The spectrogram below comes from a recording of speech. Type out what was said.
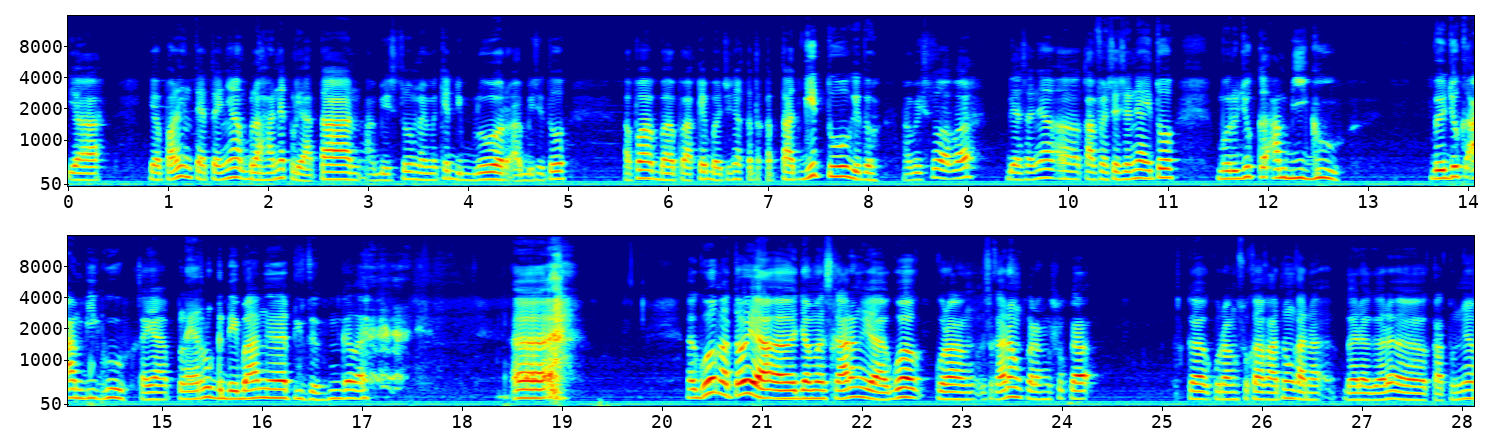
Ya ya paling tetenya belahannya kelihatan. Habis itu memeknya di blur. Habis itu apa ba- pakai bajunya ketat-ketat gitu gitu. Habis itu apa biasanya eh, conversationnya itu merujuk ke ambigu. Merujuk ke ambigu. Kayak player lu gede banget gitu. Enggak lah. Eh Eh, gue nggak tahu ya eh, zaman sekarang ya gue kurang sekarang kurang suka suka kurang suka kartun karena gara-gara eh, kartunnya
